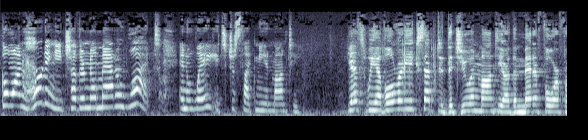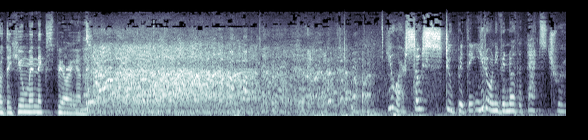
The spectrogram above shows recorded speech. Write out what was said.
go on hurting each other no matter what. In a way, it's just like me and Monty. Yes, we have already accepted that you and Monty are the metaphor for the human experience. You are so stupid that you don't even know that that's true.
